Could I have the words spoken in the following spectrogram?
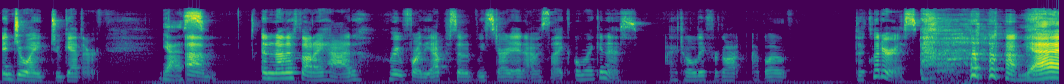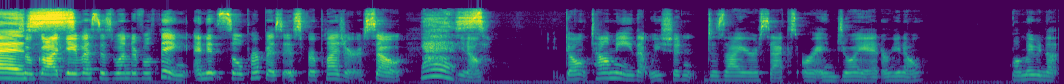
enjoy together. yes. Um, and another thought I had right before the episode we started, I was like, oh my goodness, I totally forgot about the clitoris. Yes. So God gave us this wonderful thing, and its sole purpose is for pleasure. So yes. you know, don't tell me that we shouldn't desire sex or enjoy it, or you know, well, maybe not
